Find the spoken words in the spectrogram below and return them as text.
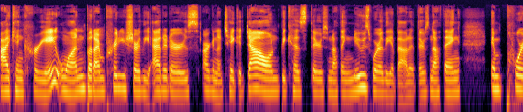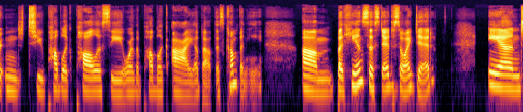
I can create one, but I'm pretty sure the editors are going to take it down because there's nothing newsworthy about it. There's nothing important to public policy or the public eye about this company. Um, but he insisted, so I did. And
